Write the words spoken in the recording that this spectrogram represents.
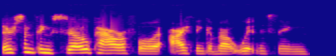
there's something so powerful i think about witnessing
